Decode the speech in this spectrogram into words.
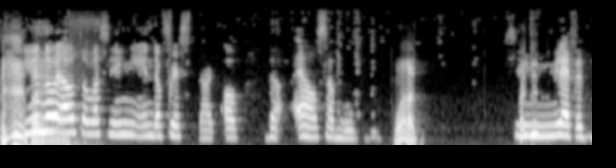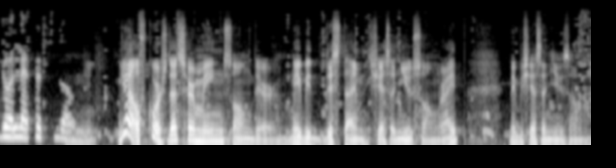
You know Elsa was singing in the first part of the Elsa movie. What? Singing Let It Go, Let It Go. Yeah, of course. That's her main song there. Maybe this time she has a new song, right? Maybe she has a new song.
